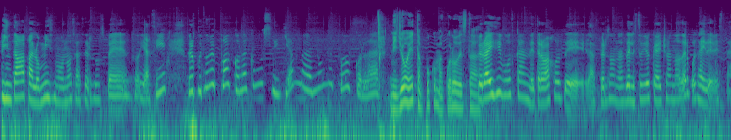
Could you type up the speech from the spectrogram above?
pintaba para lo mismo, ¿no? O sea, hacer suspenso y así. Pero pues no me puedo acordar cómo se llama, no me puedo acordar. Ni yo, eh, tampoco me acuerdo de esta. Pero ahí sí buscan de trabajos de las personas del estudio que ha hecho Another, pues ahí debe estar.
